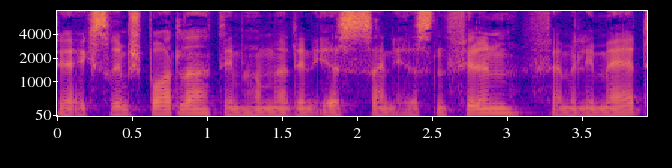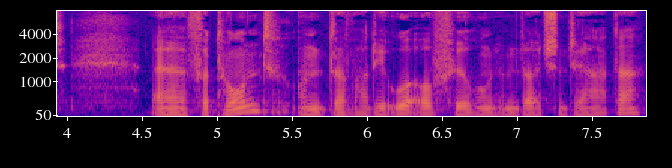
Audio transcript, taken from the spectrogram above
der Extremsportler, dem haben wir den erst, seinen ersten Film, Family Mad, äh, vertont. Und da war die Uraufführung im Deutschen Theater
